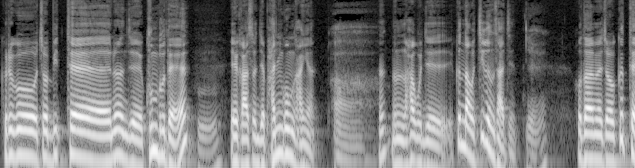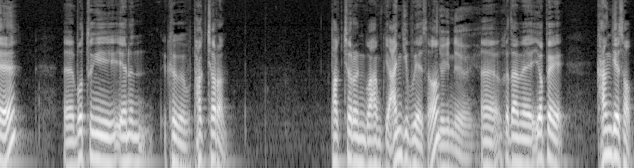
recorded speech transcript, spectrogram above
그리고 저 밑에는 이제 군부대에 음. 가서 이제 반공 강연 아. 을 하고 이제 끝나고 찍은 사진. 예. 그다음에 저 끝에 에, 모퉁이에는 그 박철원 박철원과 함께 안기부에서 여기 있네요. 여기. 에, 그다음에 옆에 강재섭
